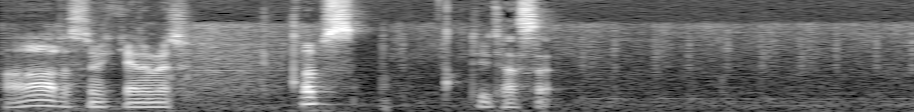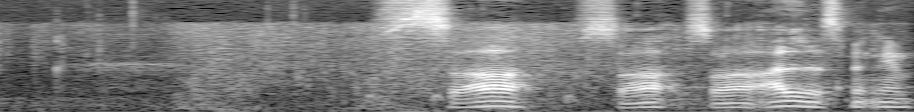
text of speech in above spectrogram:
Ah, das nehme ich gerne mit. Ups, die Tasse. So, so, so, alles mitnehmen.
